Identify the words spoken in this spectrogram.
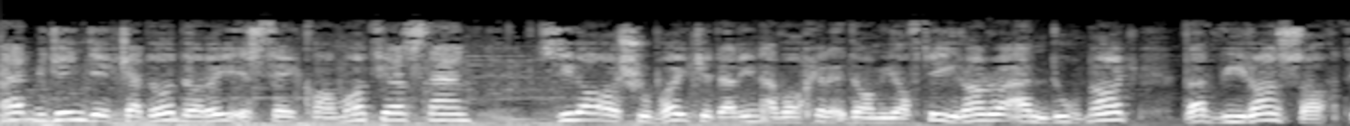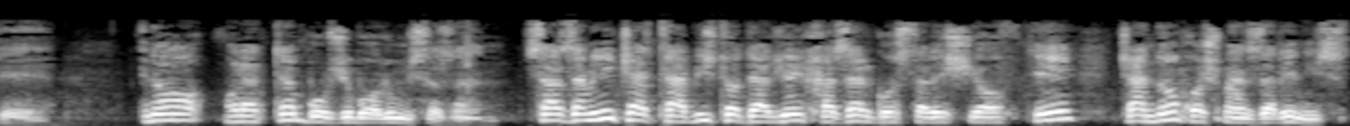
بعد میگه این دهکده دارای استحکاماتی هستند زیرا آشوب هایی که در این اواخر ادامه یافته ایران را اندوهناک و ویران ساخته. اینا مرتب برج بارون می‌سازن. سرزمینی که از تبریز تا دریای خزر گسترش یافته چندان خوشمنظره نیست.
